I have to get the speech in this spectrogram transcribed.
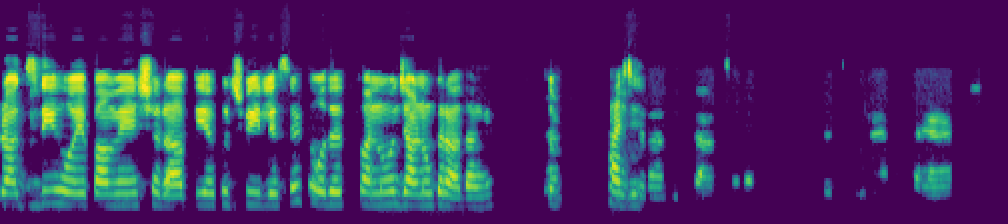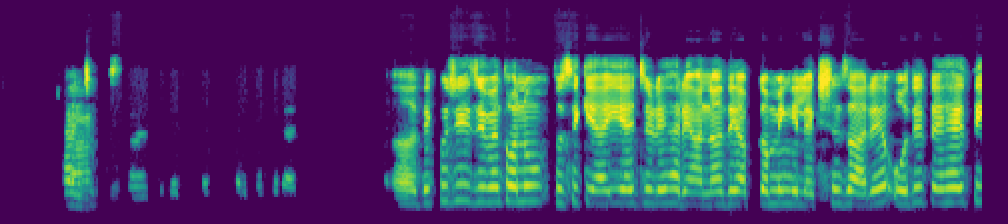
ਡਰੱਗਸ ਦੀ ਹੋਏ ਭਾਵੇਂ ਸ਼ਰਾਬ ਦੀ ਜਾਂ ਕੁਝ ਵੀ ਇਲਿਸਿਟ ਉਹਦੇ ਤੁਹਾਨੂੰ ਜਾਣੂ ਕਰਾ ਦਾਂਗੇ। ਹਾਂਜੀ ਅਹ ਦੇਖੋ ਜੀ ਜਿਵੇਂ ਤੁਹਾਨੂੰ ਤੁਸੀਂ ਕਿਹਾ ਹੀ ਹੈ ਜਿਹੜੇ ਹਰਿਆਣਾ ਦੇ ਅਪਕਮਿੰਗ ਇਲੈਕਸ਼ਨਸ ਆ ਰਹੇ ਉਹਦੇ ਤਹਿਤ ਹੀ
